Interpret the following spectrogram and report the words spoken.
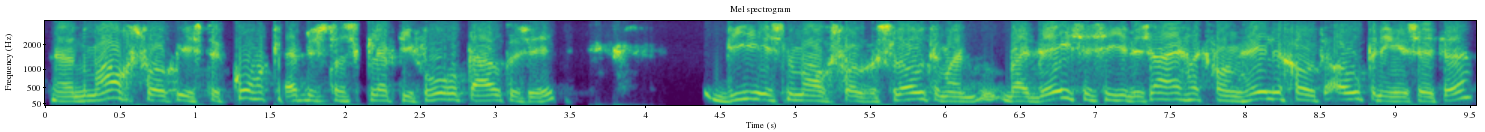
normaal gesproken is de kofferklep, dus dat is de klep die voor op de auto zit, die is normaal gesproken gesloten. Maar bij deze zie je dus eigenlijk gewoon hele grote openingen zitten.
